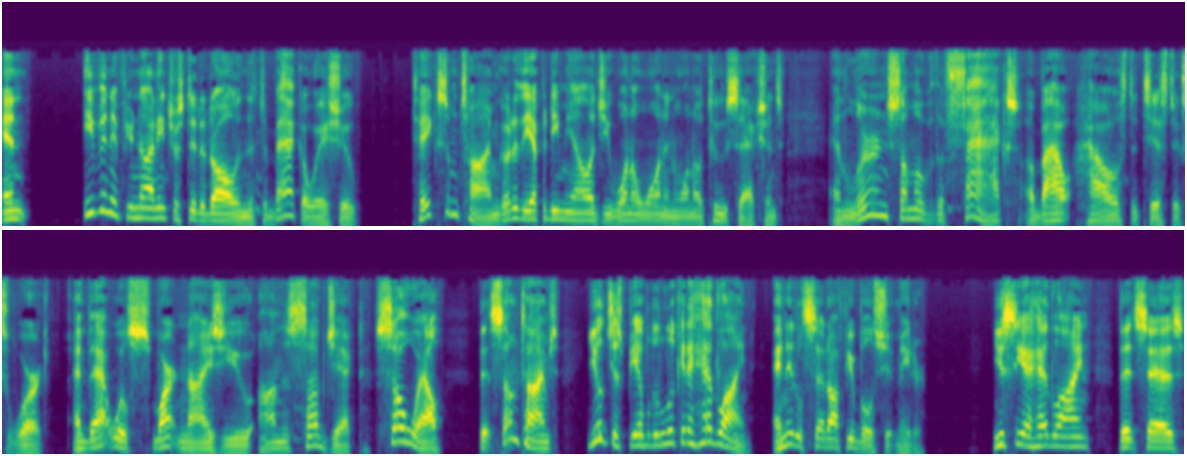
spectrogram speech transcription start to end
And even if you're not interested at all in the tobacco issue, take some time, go to the Epidemiology 101 and 102 sections, and learn some of the facts about how statistics work. And that will smartenize you on the subject so well that sometimes you'll just be able to look at a headline and it'll set off your bullshit meter. You see a headline that says,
